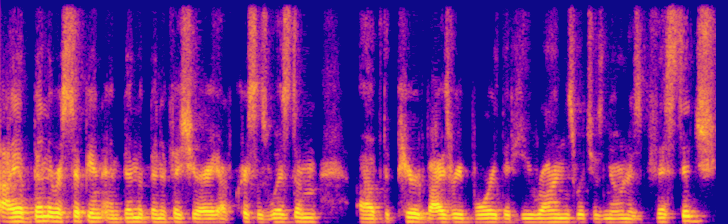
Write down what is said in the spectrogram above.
I have been the recipient and been the beneficiary of Chris's wisdom of the peer advisory board that he runs, which is known as Vistage,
